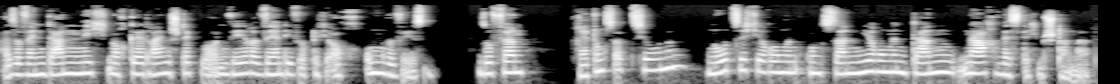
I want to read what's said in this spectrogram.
Also wenn dann nicht noch Geld reingesteckt worden wäre, wären die wirklich auch um gewesen. Insofern Rettungsaktionen, Notsicherungen und Sanierungen dann nach westlichem Standard.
